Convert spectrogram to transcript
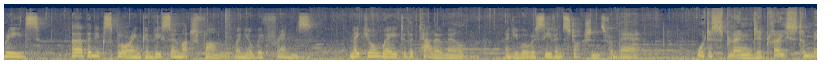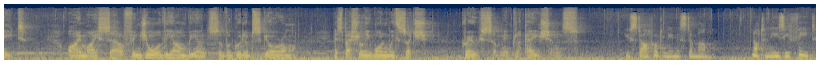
Reads Urban exploring can be so much fun when you're with friends. Make your way to the tallow mill, and you will receive instructions from there. What a splendid place to meet. I myself enjoy the ambience of a good obscurum, especially one with such gruesome implications. You startled me, Mr. Mum. Not an easy feat.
